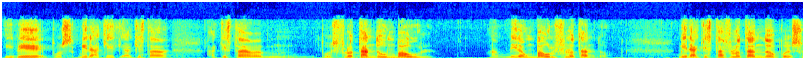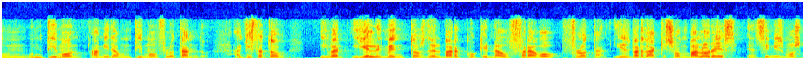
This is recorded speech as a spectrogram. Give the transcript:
y ve, pues mira, aquí, aquí está, aquí está pues flotando un baúl. Ah, mira, un baúl flotando. Mira, aquí está flotando pues un, un, timón. Ah, mira, un timón flotando. Aquí está todo. Y, van, y elementos del barco que náufrago flotan. Y es verdad que son valores en sí mismos.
